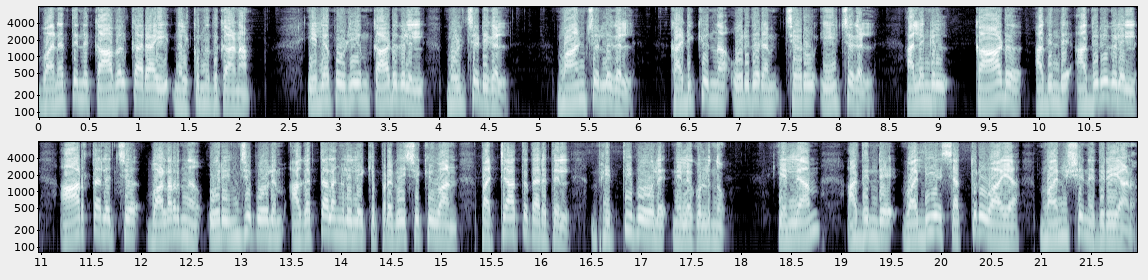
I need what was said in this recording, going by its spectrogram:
വനത്തിന് കാവൽക്കാരായി നിൽക്കുന്നത് കാണാം. ഇലപൊഴിയും കാടുകളിൽ മുൾച്ചെടികൾ മാൺചൊല്ലുകൾ കടിക്കുന്ന ഒരുതരം ചെറു ഈച്ചകൾ അല്ലെങ്കിൽ കാട് അതിന്റെ അതിരുകളിൽ ആർത്തലച്ച് വളർന്ന് ഒരിഞ്ച് പോലും അകത്തളങ്ങളിലേക്ക് പ്രവേശിക്കുവാൻ പറ്റാത്ത തരത്തിൽ ഭിത്തി പോലെ നിലകൊള്ളുന്നു. എല്ലാം അതിന്റെ വലിയ ശത്രുവായ മനുഷ്യനെതിരെയാണ്.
